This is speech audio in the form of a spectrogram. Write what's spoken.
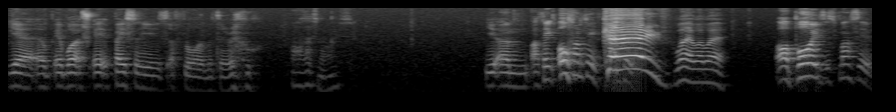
Yeah, it, it works. It basically is a flooring material. Oh, that's nice. you, um, I think. Oh, found a cave. Cave! Where, where, where? Oh, boys, it's massive.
